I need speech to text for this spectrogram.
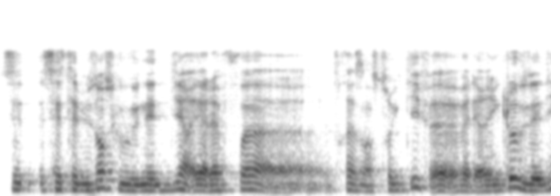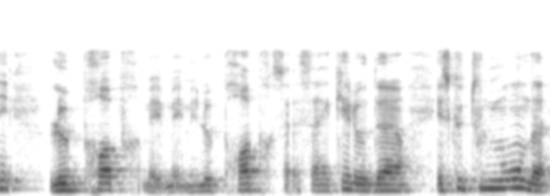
C'est amusant ce que vous venez de dire et à la fois euh, très instructif. Euh, Valérie Claude, vous avez dit le propre. Mais, mais, mais le propre, ça, a quelle odeur? Est-ce que tout le monde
